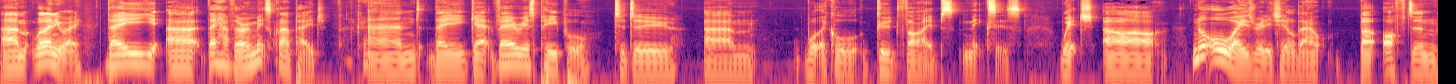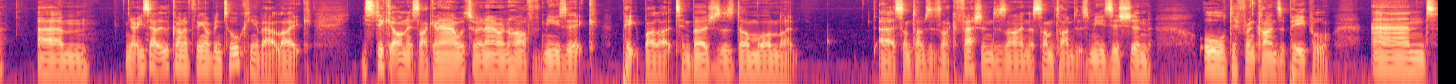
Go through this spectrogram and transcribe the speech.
Um, well, anyway, they uh, they have their own Mixcloud page, Okay. and they get various people to do um, what they call good vibes mixes, which are not always really chilled out, but often um, you know exactly the kind of thing I've been talking about. Like you stick it on, it's like an hour to an hour and a half of music picked by like Tim Burgess has done one. Like uh, sometimes it's like a fashion designer, sometimes it's a musician, all different kinds of people, and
